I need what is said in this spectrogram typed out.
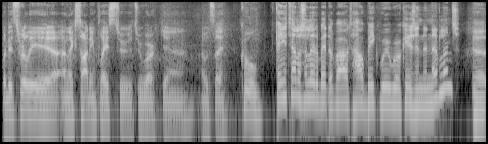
but it's really an exciting place to to work. Yeah, I would say. Cool. Can you tell us a little bit about how big WeWork is in the Netherlands? Uh,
